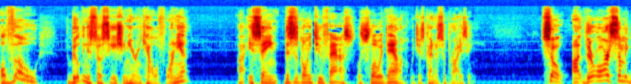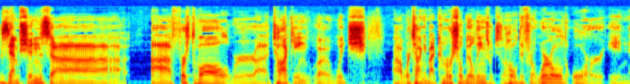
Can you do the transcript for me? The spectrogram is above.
Although Building Association here in California uh, is saying this is going too fast. Let's slow it down, which is kind of surprising. So uh, there are some exemptions. Uh, uh, first of all, we're uh, talking, uh, which we're talking about commercial buildings, which is a whole different world, or in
